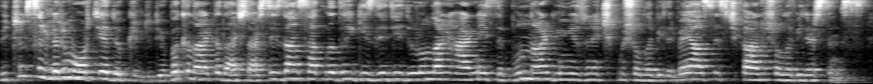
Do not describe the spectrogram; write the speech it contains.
Bütün sırlarım ortaya döküldü diyor. Bakın arkadaşlar sizden sakladığı, gizlediği durumlar her neyse bunlar gün yüzüne çıkmış olabilir veya siz çıkarmış olabilirsiniz.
